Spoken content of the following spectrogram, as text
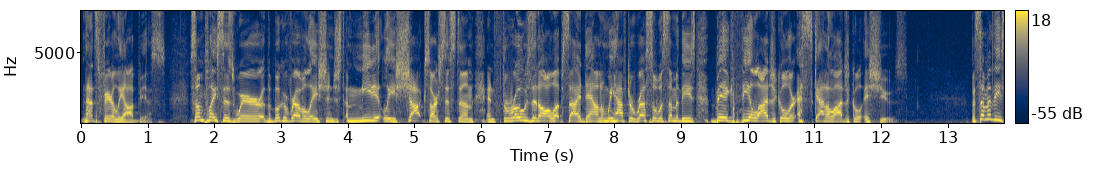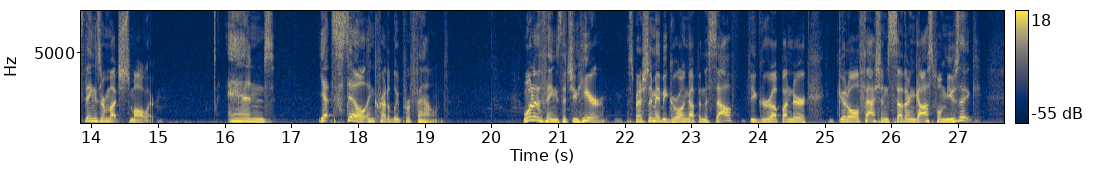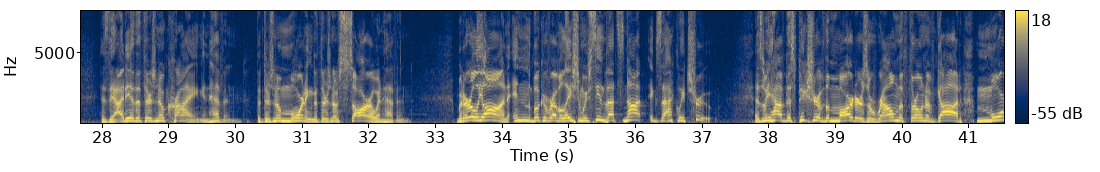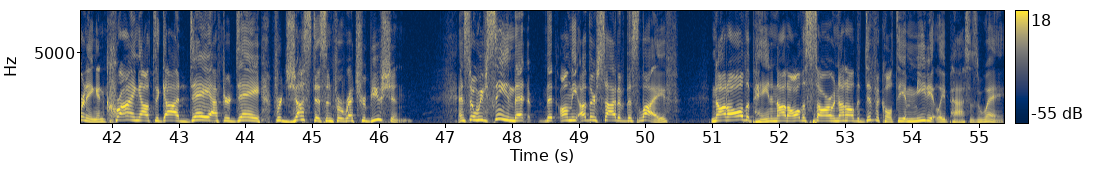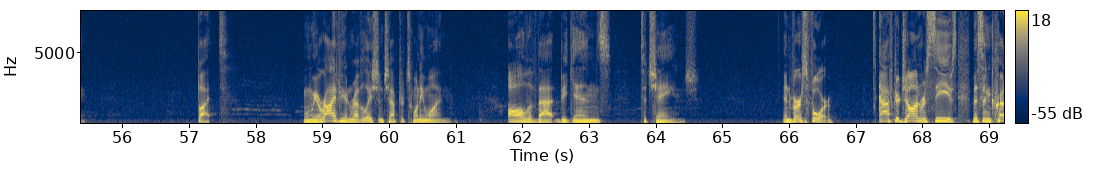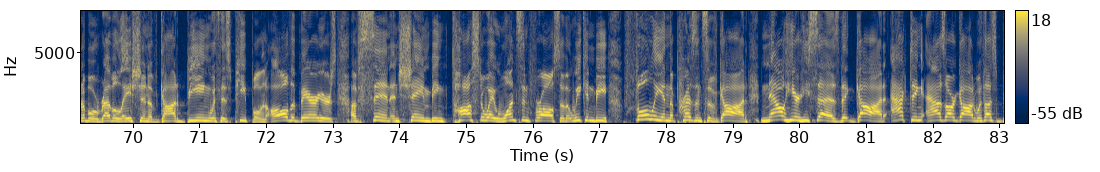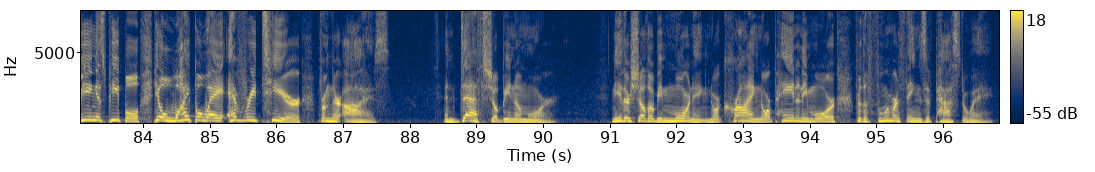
that's fairly obvious. Some places where the book of Revelation just immediately shocks our system and throws it all upside down, and we have to wrestle with some of these big theological or eschatological issues. But some of these things are much smaller and yet still incredibly profound. One of the things that you hear, especially maybe growing up in the South, if you grew up under good old fashioned Southern gospel music, is the idea that there's no crying in heaven that there's no mourning, that there's no sorrow in heaven. But early on in the book of Revelation, we've seen that that's not exactly true. As we have this picture of the martyrs around the throne of God, mourning and crying out to God day after day for justice and for retribution. And so we've seen that, that on the other side of this life, not all the pain and not all the sorrow and not all the difficulty immediately passes away. But when we arrive here in Revelation chapter 21, all of that begins to change. In verse 4, after John receives this incredible revelation of God being with his people and all the barriers of sin and shame being tossed away once and for all so that we can be fully in the presence of God, now here he says that God, acting as our God with us being his people, he'll wipe away every tear from their eyes and death shall be no more. Neither shall there be mourning, nor crying, nor pain any more, for the former things have passed away.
